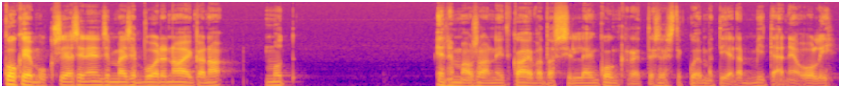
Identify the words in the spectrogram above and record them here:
kokemuksia sen ensimmäisen vuoden aikana, mutta enhän mä osaa niitä kaivata silleen konkreettisesti, kun en mä tiedä mitä ne oli.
